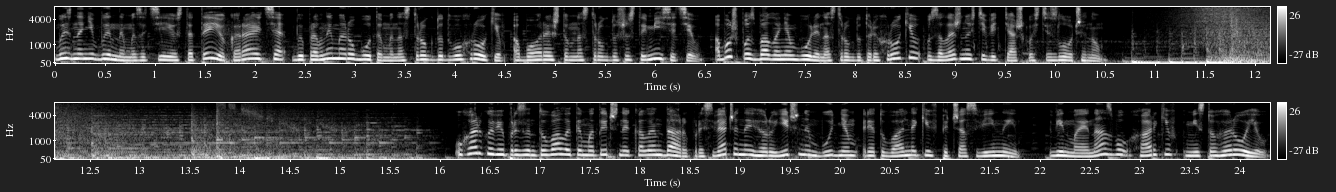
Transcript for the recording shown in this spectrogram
Визнані винними за цією статтею караються виправними роботами на строк до двох років або арештом на строк до шести місяців, або ж позбавленням волі на строк до трьох років в залежності від тяжкості злочину. У Харкові презентували тематичний календар, присвячений героїчним будням рятувальників під час війни. Він має назву Харків місто героїв.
